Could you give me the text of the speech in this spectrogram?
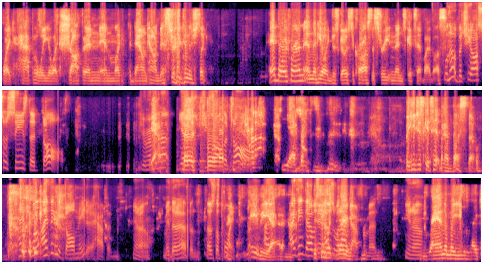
like happily like shopping in like the downtown district, and then she's like, hey boyfriend and then he like just goes to cross the street and then just gets hit by a bus. Well no but she also sees the doll. Do you remember yeah. that? Yeah but, she saw the doll. Yeah but, but he just gets hit by a bus though. Well i think the doll made it happen you know made that happen. That was the point. Maybe I, I don't know. i think that was, that was like what i got from it you know. Randomly like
